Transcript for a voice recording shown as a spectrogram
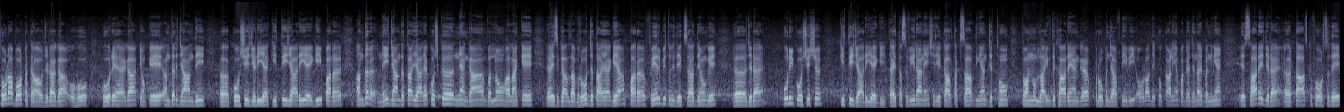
ਥੋੜਾ ਬਹੁਤ ਟਕਰਾਓ ਜਿਹੜਾ ਹੈਗਾ, ਉਹ ਹੋ ਰਿਹਾ ਹੈਗਾ, ਕਿਉਂਕਿ ਅੰਦਰ ਜਾਣ ਦੀ ਕੋਸ਼ਿਸ਼ ਜਿਹੜੀ ਹੈ, ਕੀਤੀ ਜਾ ਰਹੀ ਹੈਗੀ, ਪਰ ਅੰਦਰ ਨਹੀਂ ਜਾਣ ਦਿੱਤਾ ਜਾ ਰਿਹਾ। ਕੁਝ ਕੁ ਨਿਹੰਗਾਂ ਵੱਲੋਂ ਹਾਲਾਂਕਿ ਇਸ ਗੱਲ ਦਾ ਵਿਰੋਧ ਜਤਾਇਆ ਗਿਆ, ਪਰ ਫਿਰ ਵੀ ਤੁਸੀਂ ਦੇਖ ਸਕਦੇ ਹੋਗੇ ਜਿਹੜਾ ਪੂਰੀ ਕੋਸ਼ਿਸ਼ ਕੀਤੀ ਜਾ ਰਹੀ ਹੈਗੀ। ਤਾਂ ਇਹ ਤਸਵੀਰਾਂ ਨੇ ਸ਼੍ਰੀ ਅਕਾਲ ਤਖਤ ਸਾਹਿਬ ਦੀਆਂ, ਜਿੱਥੋਂ ਤੁਹਾਨੂੰ ਲਾਈਵ ਦਿਖਾ ਰਹੇ ਹਾਂਗਾ ਪ੍ਰੋ ਪੰਜਾਬ ਟੀਵੀ ਔਰ ਆ ਦੇਖੋ, ਕਾਲੀਆਂ ਪੱਗਾਂ ਜਿਨ੍ਹਾਂ ਨੇ ਬੰਨੀਆਂ, ਇਹ ਸਾਰੇ ਜਿਹੜਾ ਟਾਸਕ ਫੋਰਸ ਦੇ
